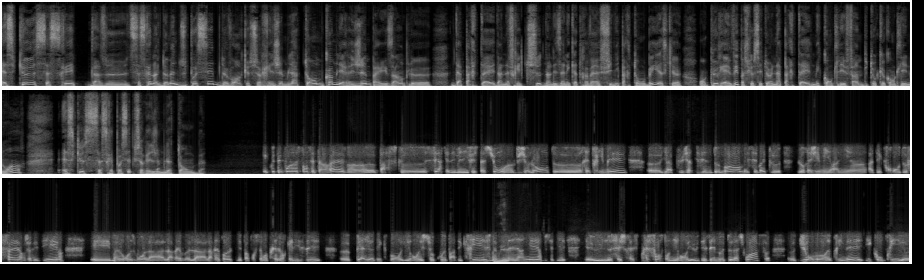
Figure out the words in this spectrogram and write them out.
Est-ce que ça serait dans le domaine du possible de voir que ce régime-là tombe, comme les régimes, par exemple, euh, d'apartheid en Afrique du Sud dans les années 80 a fini par tomber? Est-ce que on peut rêver, parce que c'est un apartheid, mais contre les femmes plutôt que contre les Noirs, est-ce que ça serait possible que ce régime-là tombe? Écoutez, pour l'instant, c'est un rêve, hein, euh, parce que certes, il y a des manifestations hein, violentes, euh, réprimées, euh, il y a plusieurs dizaines de morts, mais c'est vrai que le, le, régime iranien a des crocs de fer, j'allais dire, et malheureusement, la, la, la, la révolte n'est pas forcément très organisée. périodiquement, l'Iran est secoué par des crises, même l'année dernière, vous savez, il y a eu une sécheresse très forte en Iran, il y a eu des émeutes de la soif, durement réprimées, y compris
